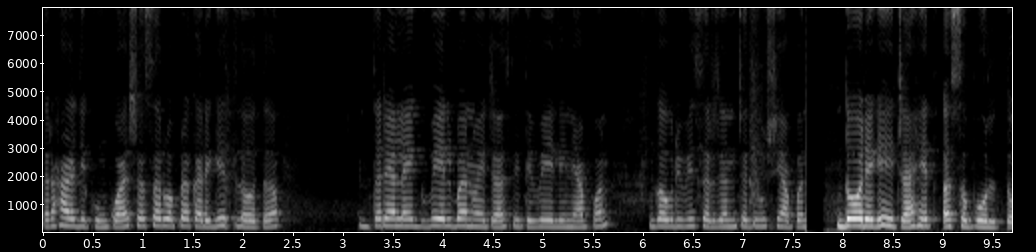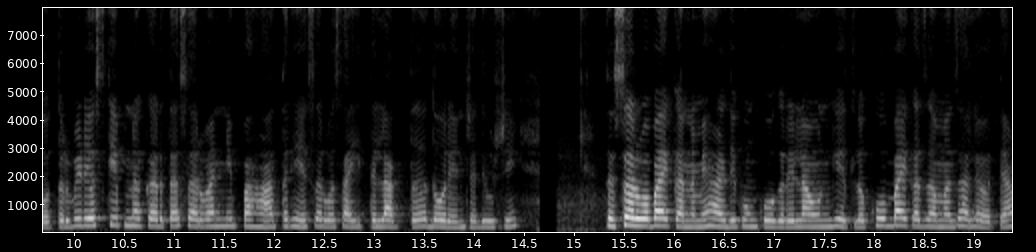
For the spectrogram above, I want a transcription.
तर हळदी कुंकू अशा सर्व प्रकारे घेतलं होतं. तर याला एक वेल बनवायची असते. ते वेलीने आपण गौरी विसर्जनच्या दिवशी आपण दोरे घ्यायचे आहेत असं बोलतो. तर व्हिडिओ स्किप न करता सर्वांनी पहा. तर हे सर्व साहित्य लागतं दोऱ्यांच्या दिवशी. तर सर्व बायकांना मी हळदी कुंकू वगैरे लावून घेतलं. खूप बायका जमा झाल्या होत्या.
